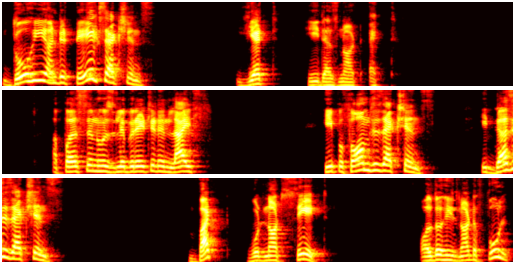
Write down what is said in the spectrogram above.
though he undertakes actions, yet he does not act. A person who is liberated in life, he performs his actions, he does his actions, but would not say it. Although he is not a fool,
